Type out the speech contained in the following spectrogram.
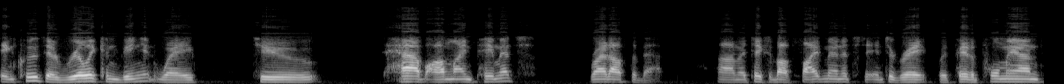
includes a really convenient way to have online payments right off the bat. Um, it takes about five minutes to integrate with Pay the Pool Man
